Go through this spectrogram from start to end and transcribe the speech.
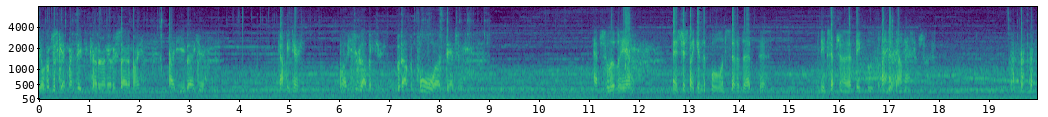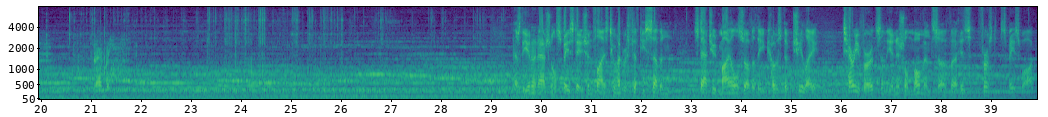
vehicle. Just getting my safety cutter on the other side of my IDA back here. Copy, Terry. Lot easier without the, without the pool uh, stanchion. Absolutely, yeah. And it's just like in the pool instead of that, uh, with the exception of that big blue planet down there. exactly. As the International Space Station flies 257 statute miles over the coast of Chile, Terry Virts, in the initial moments of uh, his first spacewalk,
